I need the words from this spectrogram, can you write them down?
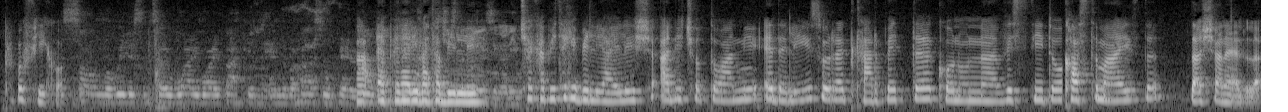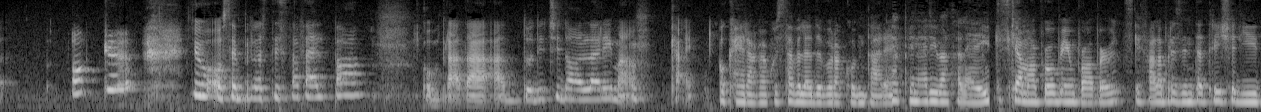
proprio fico. Ah, è appena arrivata Billie. Cioè capite che Billie Eilish ha 18 anni ed è lì sul red carpet con un vestito customized da Chanel. Ok. Io ho sempre la stessa felpa comprata a 12 dollari ma ok Ok raga, questa ve la devo raccontare. È appena arrivata lei, che si chiama Robin Roberts e fa la presentatrice di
